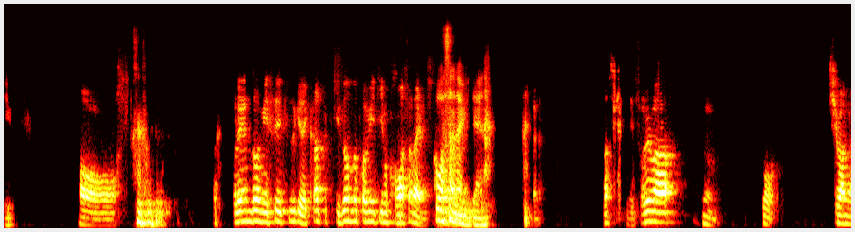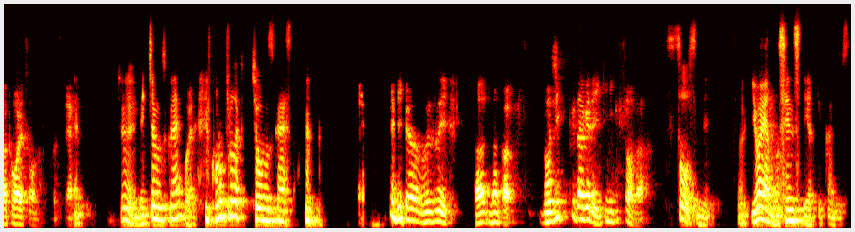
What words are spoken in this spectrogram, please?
ていう。ああ。トレンドを見据え続けて、かつ既存のコミュニティも壊さないようにして壊さないみたいな。確かにね、それは、うん、そう、手腕が問われそうなことですね。というのでめっちゃむずくない？これ。このプロダクト超むずくないですか？いや、むずい。あなんか、ロジックだけで生きにくそうな。そうですね。そのいわゆるのセンスでやっていく感じです。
